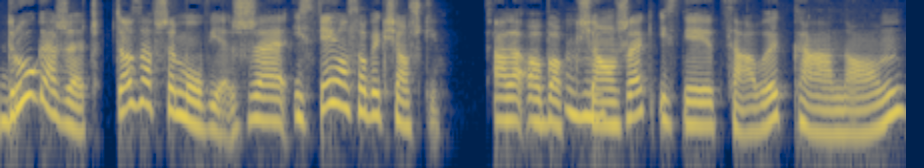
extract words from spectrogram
druga rzecz, to zawsze mówię, że istnieją sobie książki, ale obok mhm. książek istnieje cały kanon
